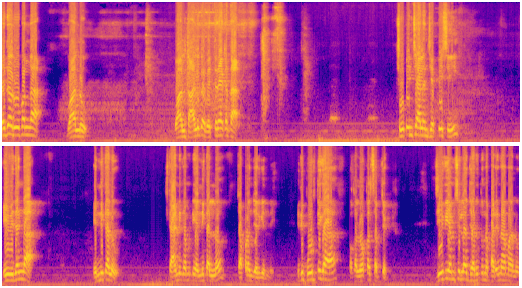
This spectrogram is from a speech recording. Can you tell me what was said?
ఏదో రూపంగా వాళ్ళు వాళ్ళ తాలూకా వ్యతిరేకత చూపించాలని చెప్పేసి ఈ విధంగా ఎన్నికలు స్టాండింగ్ కమిటీ ఎన్నికల్లో చెప్పడం జరిగింది. ఇది పూర్తిగా ఒక లోకల్ సబ్జెక్ట్. జీవీఎంసీలో జరుగుతున్న పరిణామాలు.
